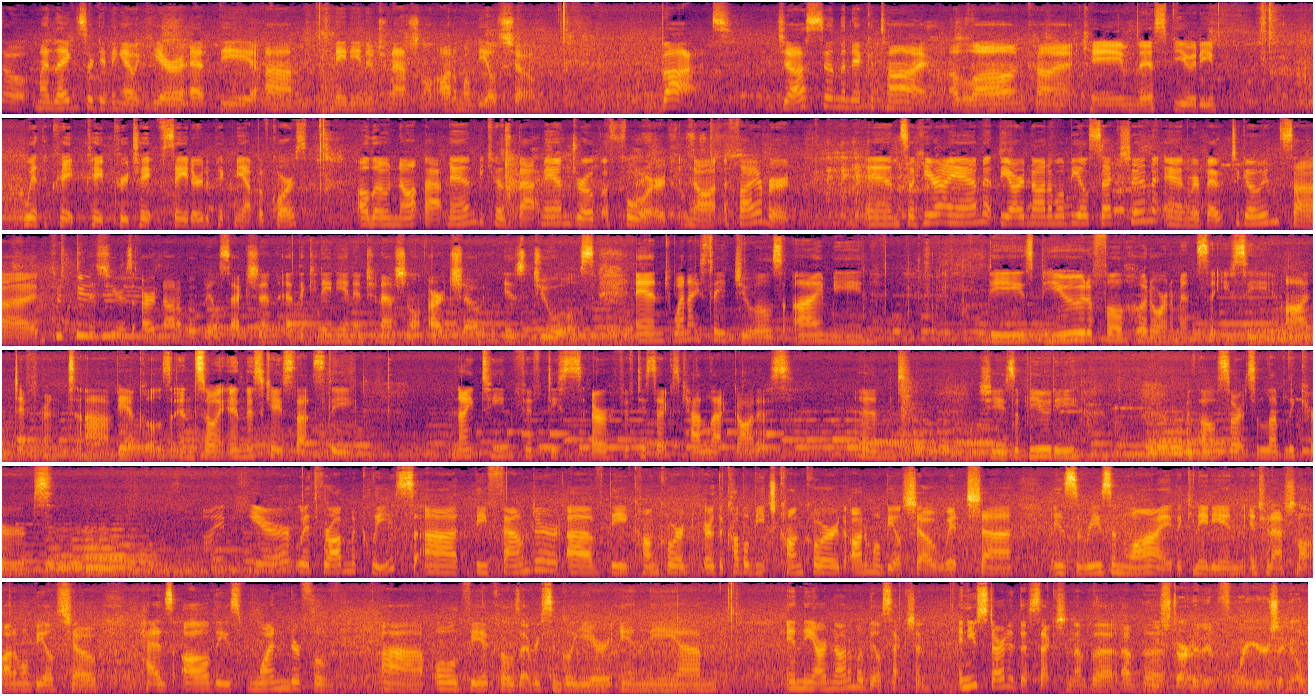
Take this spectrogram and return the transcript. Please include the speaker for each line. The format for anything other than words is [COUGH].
Speaker 1: So my legs are giving out here at the um, Canadian International Automobile Show. But just in the nick of time, along came this beauty with a Cape, Cape Crusader to pick me up, of course. Although not Batman, because Batman drove a Ford, not a Firebird. And so here I am at the Art and Automobile section and we're about to go inside. [LAUGHS] this year's Art and Automobile section at the Canadian International Auto Show is jewels. And when I say jewels, I mean these beautiful hood ornaments that you see on different uh, vehicles. And so in this case, that's the 1950 or 56 Cadillac Goddess. And she's a beauty with all sorts of lovely curves. I'm here with Rob McLeese, uh, the founder of the Concord or the Cobble Beach Concord Automobile Show, which uh, is the reason why the Canadian International Automobile Show has all these wonderful uh, old vehicles every single year in the um, in the Art and Automobile section. And you started this section of the of the.
Speaker 2: We started it four years ago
